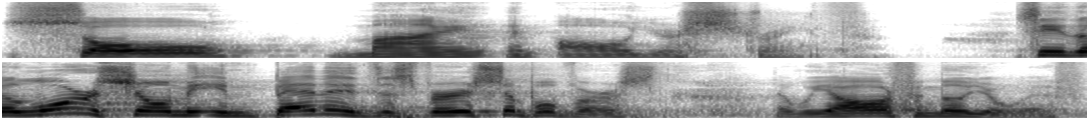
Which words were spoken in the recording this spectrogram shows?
soul, mind, and all your strength. See, the Lord is showing me embedded in this very simple verse that we all are familiar with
